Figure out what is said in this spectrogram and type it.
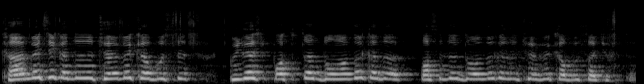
Kıyamete kadar da tövbe kapısı, güneş batıdan doğana kadar, batıdan doğana kadar tövbe kapısı açıktır.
